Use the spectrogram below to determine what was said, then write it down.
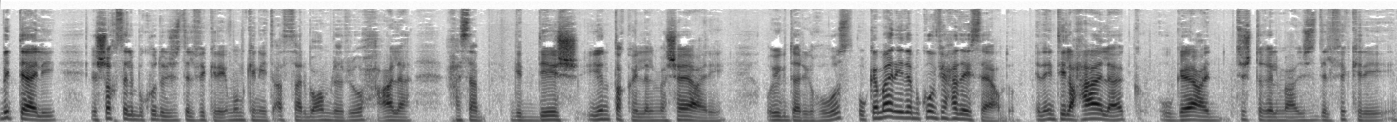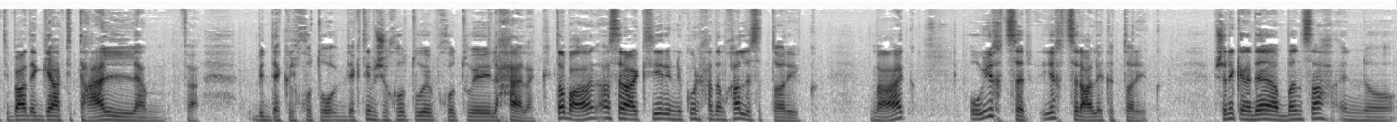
بالتالي الشخص اللي بقود الجسد الفكري ممكن يتأثر بعمر الروح على حسب قديش ينتقل للمشاعري ويقدر يغوص. وكمان إذا بكون في حدا يساعده. إذا أنت لحالك وقاعد تشتغل مع الجسد الفكري أنت بعدك قاعد تتعلم. ف بدك الخطوة بدك تمشي خطوة بخطوة لحالك. طبعا أسرع كثير إنه يكون حدا مخلص الطريق. معك ويختصر يختصر عليك الطريق. مشان هيك أنا دائما بنصح إنه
